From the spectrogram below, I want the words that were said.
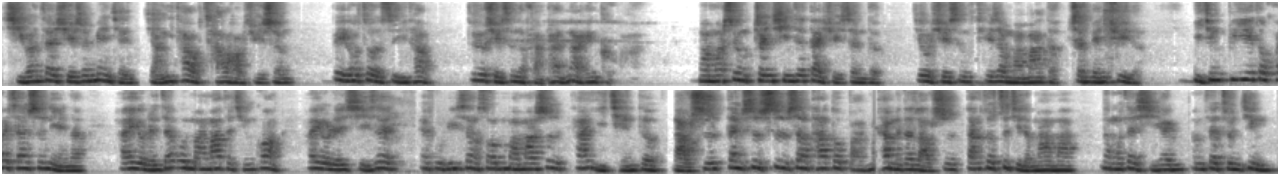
喜欢在学生面前讲一套讨好学生，背后做的是一套，最后学生的反叛，那很可怕。妈妈是用真心在带学生的，结果学生贴到妈妈的身边去了。已经毕业都快三十年了，还有人在问妈妈的情况，还有人写在 FB 上说妈妈是他以前的老师，但是事实上他都把他们的老师当做自己的妈妈，那么在喜爱，那么在尊敬，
